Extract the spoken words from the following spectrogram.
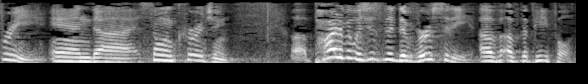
free and uh, so encouraging. Uh, part of it was just the diversity of, of the people.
